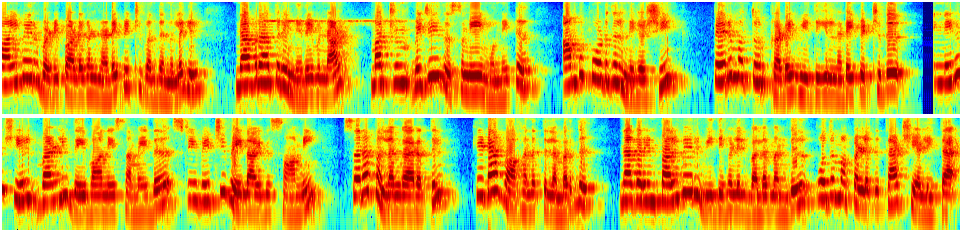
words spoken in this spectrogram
பல்வேறு வழிபாடுகள் நடைபெற்று வந்த நிலையில் நவராத்திரி நிறைவு நாள் மற்றும் விஜயதசமியை முன்னிட்டு அம்பு போடுதல் நிகழ்ச்சி பெருமத்தூர் கடை வீதியில் நடைபெற்றது. இந்நிகழ்ச்சியில் வள்ளி தேவானை சமேத ஸ்ரீ வெற்றி வேலாயுத சுவாமி சிறப்பு அலங்காரத்தில் கிடா வாகனத்தில் அமர்ந்து நகரின் பல்வேறு வீதிகளில் வலம் வந்து பொதுமக்களுக்கு காட்சி அளித்தார்.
